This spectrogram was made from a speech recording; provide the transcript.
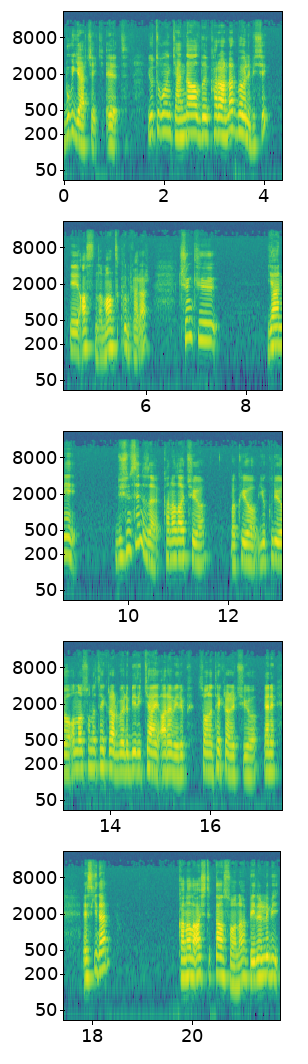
bu bir gerçek. Evet. YouTube'un kendi aldığı kararlar böyle bir şey. Ee, aslında mantıklı bir karar. Çünkü yani düşünsenize kanalı açıyor, bakıyor, yüklüyor. Ondan sonra tekrar böyle 1-2 ay ara verip sonra tekrar açıyor. Yani eskiden kanalı açtıktan sonra belirli bir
